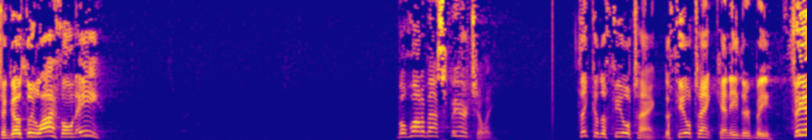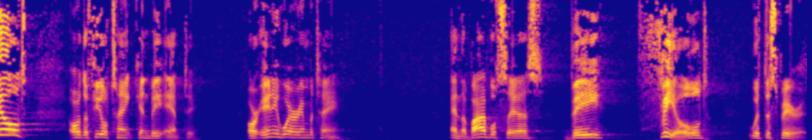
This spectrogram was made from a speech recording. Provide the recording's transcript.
to go through life on E. But what about spiritually? Think of the fuel tank. The fuel tank can either be filled or the fuel tank can be empty or anywhere in between. And the Bible says, be filled with the Spirit.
